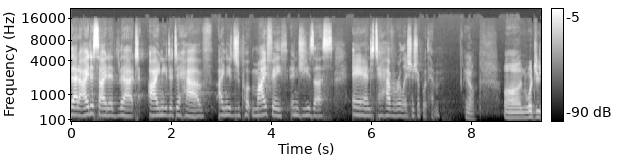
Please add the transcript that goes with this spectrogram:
that I decided that I needed to have, I needed to put my faith in Jesus and to have a relationship with Him. Yeah. Uh, and what you,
